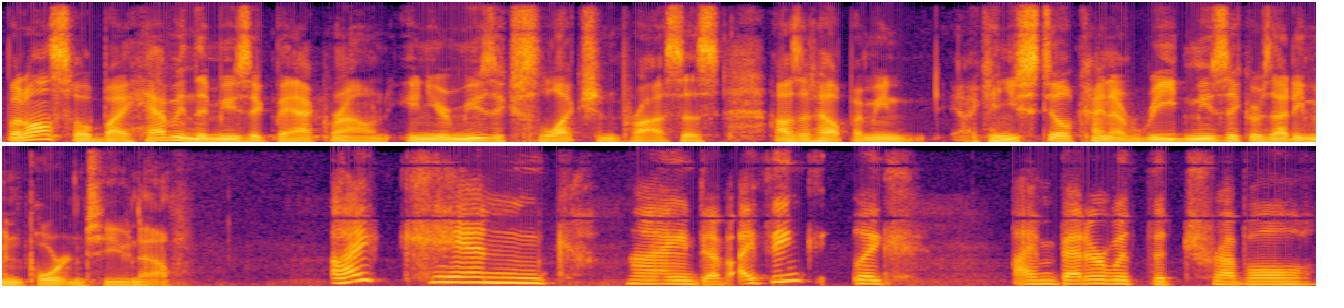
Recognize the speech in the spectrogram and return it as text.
But also by having the music background in your music selection process, how does it help? I mean, can you still kind of read music or is that even important to you now? I can kind of. I think like I'm better with the treble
